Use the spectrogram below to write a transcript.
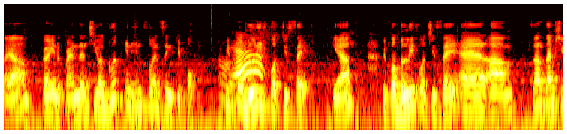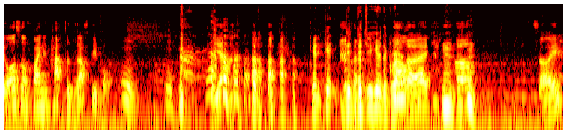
Yeah, very independent. You are good in influencing people. People Yeah. believe what you say. Yeah, people believe what you say, and um, sometimes you also find it hard to trust people. Mm, yeah. Can, can, did, did you hear the All growl? right. So, sorry.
